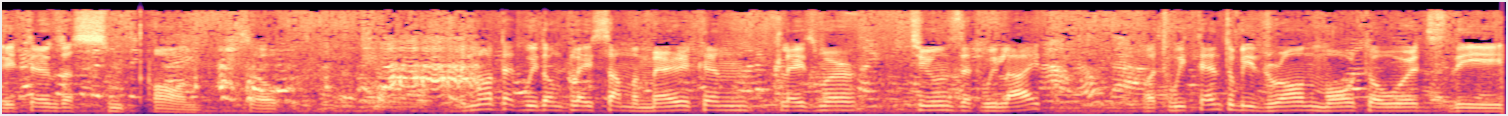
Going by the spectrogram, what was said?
It turns us on. So not that we don't play some American klezmer tunes that we like, but we tend to be drawn more towards the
